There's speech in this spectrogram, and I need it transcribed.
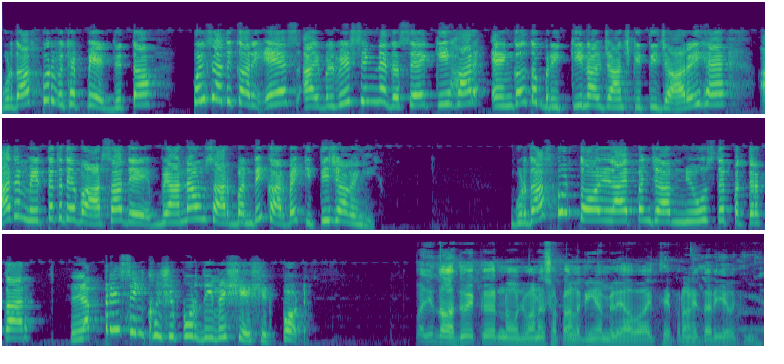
ਗੁਰਦਾਸਪੁਰ ਵਿਖੇ ਭੇਜ ਦਿੱਤਾ। ਪੁਲਿਸ ਅਧਿਕਾਰੀ ਏਐਸਆਈ ਬਲਵੀਰ ਸਿੰਘ ਨੇ ਦੱਸਿਆ ਕਿ ਹਰ ਐਂਗਲ ਤੋਂ ਬਰੀਕੀ ਨਾਲ ਜਾਂਚ ਕੀਤੀ ਜਾ ਰਹੀ ਹੈ ਅਤੇ ਮ੍ਰਿਤਕ ਦੇ ਵਾਰਸਾਂ ਦੇ ਬਿਆਨਾਂ ਅਨੁਸਾਰ ਬੰਦੀ ਕਾਰਵਾਈ ਕੀਤੀ ਜਾਵੇਗੀ। ਗੁਰਦਾਸਪੁਰ ਤੋਂ ਲਾਈਵ ਪੰਜਾਬ ਨਿਊਜ਼ ਦੇ ਪੱਤਰਕਾਰ ਲਵਪ੍ਰੀਤ ਸਿੰਘ ਖੁਸ਼ੀਪੁਰ ਦੀ ਵਿਸ਼ੇਸ਼ ਰਿਪੋਰਟ। ਭਾਜੀ ਦੱਸ ਦਿਓ ਇੱਕ ਨੌਜਵਾਨ ਨੇ ਸੱਟਾਂ ਲੱਗੀਆਂ ਮਿਲਿਆ ਵਾ ਇੱਥੇ ਪੁਰਾਣੇ ਧਾਰੀਵਾਲ ਕੀ ਹੈ?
